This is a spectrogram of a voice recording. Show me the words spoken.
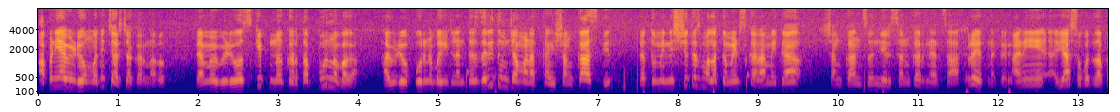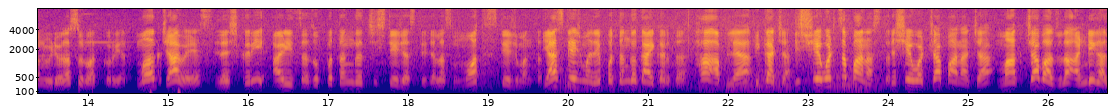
आपण या व्हिडिओमध्ये चर्चा करणार आहोत. त्यामुळे व्हिडिओ स्किप न करता पूर्ण बघा. हा व्हिडिओ पूर्ण बघितल्यानंतर जरी तुमच्या मनात काही शंका असतील तर तुम्ही निश्चितच मला कमेंट्स करा. मी त्या शंकांचं निरसन करण्याचा प्रयत्न करेल. आणि यासोबतच आपण व्हिडिओला सुरुवात करूयात. मग ज्या वेळेस लष्करी आळीचा जो पतंगची स्टेज असते ज्याला मॉथ स्टेज म्हणतात या स्टेजमध्ये पतंग काय करतं? हा आपल्या पिकाच्या जे शेवटचं पान असतं त्या शेवटच्या पानाच्या मागच्या बाजूला अंडी घाल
